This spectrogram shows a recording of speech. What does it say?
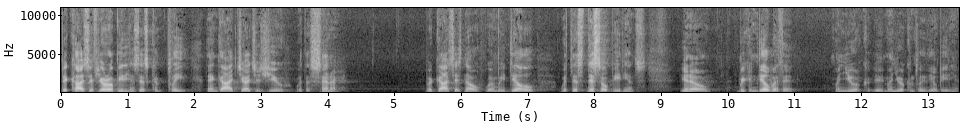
Because if your obedience is complete, then God judges you with a sinner. But God says, no, when we deal with this disobedience, you know, we can deal with it when you are, when you are completely obedient.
